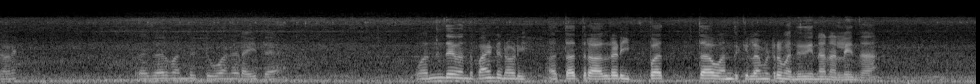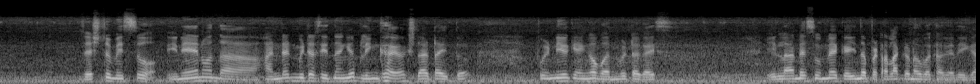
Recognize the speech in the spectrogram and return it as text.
ನೋಡಿ. ಪ್ರೆಸರ್ ಬಂದು ಟೂ ಹಂಡ್ರೆಡ್ ಐತೆ. ಒಂದೇ ಒಂದು ಪಾಯಿಂಟ್ ನೋಡಿ. ಹತ್ತತ್ರ ಆಲ್ರೆಡಿ ಇಪ್ಪತ್ತ ಒಂದು ಕಿಲೋಮೀಟ್ರ್ ಬಂದಿದ್ದೀನಿ ನಾನು ಅಲ್ಲಿಂದ. ಜಸ್ಟ್ ಮಿಸ್ಸು ಇನ್ನೇನು ಒಂದು ಹಂಡ್ರೆಡ್ ಮೀಟರ್ಸ್ ಇದ್ದಂಗೆ ಬ್ಲಿಂಕ್ ಆಗೋಕೆ ಸ್ಟಾರ್ಟ್ ಆಯಿತು. ಪುಣ್ಯಕ್ಕೆ ಹೆಂಗೋ ಬಂದ್ಬಿಟ್ಟ ಗೈಸ್ ಇಲ್ಲಾಂದರೆ ಸುಮ್ಮನೆ ಕೈಯಿಂದ ಪೆಟ್ರೋಲ್ ಹಾಕೊಂಡು ಹೋಗ್ಬೇಕಾಗದೆ ಈಗ.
